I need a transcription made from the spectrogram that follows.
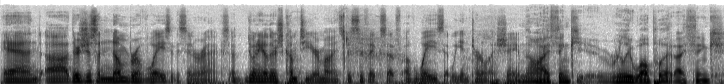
And uh, there's just a number of ways that this interacts. Uh, do any others come to your mind, specifics of, of ways that we internalize shame? No, I think really well put. I think,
